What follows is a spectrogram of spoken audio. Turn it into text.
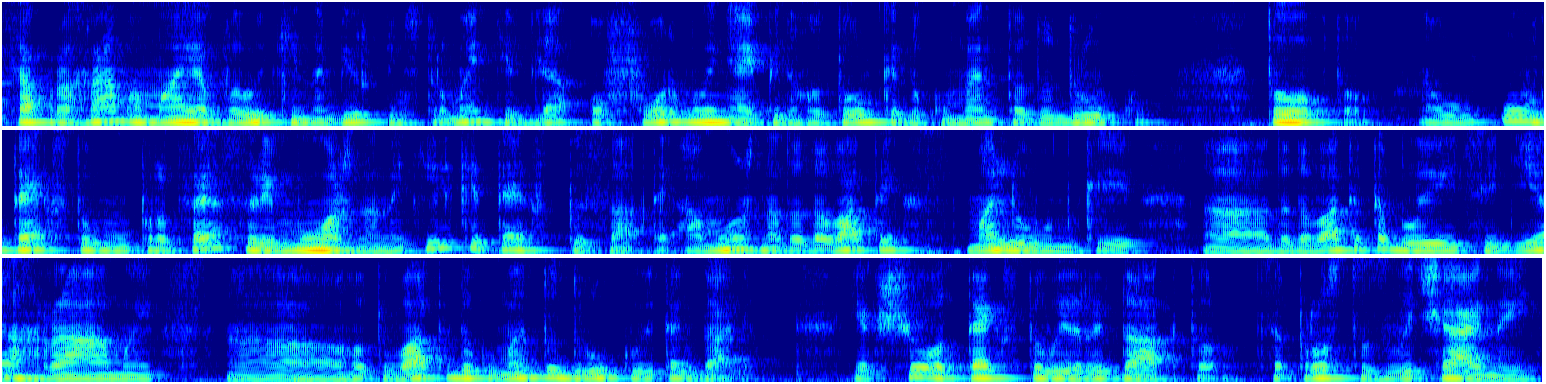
ця програма має великий набір інструментів для оформлення і підготовки документа до друку. Тобто у- текстовому процесорі можна не тільки текст писати, а можна додавати малюнки, е, додавати таблиці, діаграми, е, готувати документ до друку і так далі. Якщо текстовий редактор це просто звичайний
